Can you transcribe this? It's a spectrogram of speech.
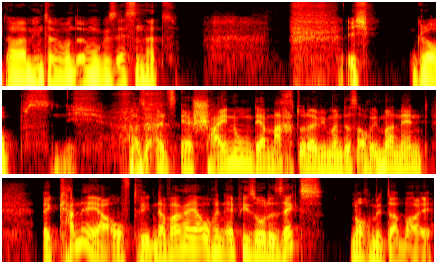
da im Hintergrund irgendwo gesessen hat, ich glaub's nicht. Also als Erscheinung der Macht oder wie man das auch immer nennt, äh, kann er ja auftreten. Da war er ja auch in Episode 6 noch mit dabei.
